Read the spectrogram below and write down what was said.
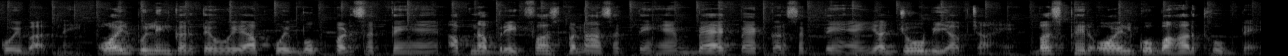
कोई बात नहीं। ऑयल पुलिंग करते हुए आप कोई बुक पढ़ सकते हैं, अपना ब्रेकफास्ट बना सकते हैं बैग पैक कर सकते हैं या जो भी आप चाहें। बस फिर ऑयल को बाहर थूक दें।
